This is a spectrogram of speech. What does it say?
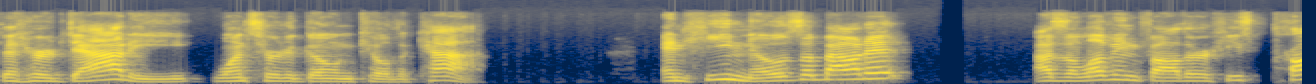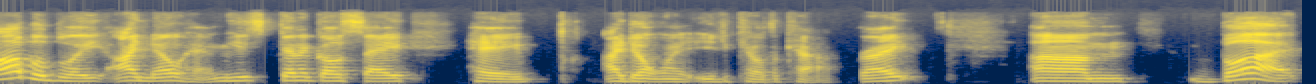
that her daddy wants her to go and kill the cat, and he knows about it, as a loving father, he's probably, I know him, he's going to go say, Hey, I don't want you to kill the cat. Right. Um, but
